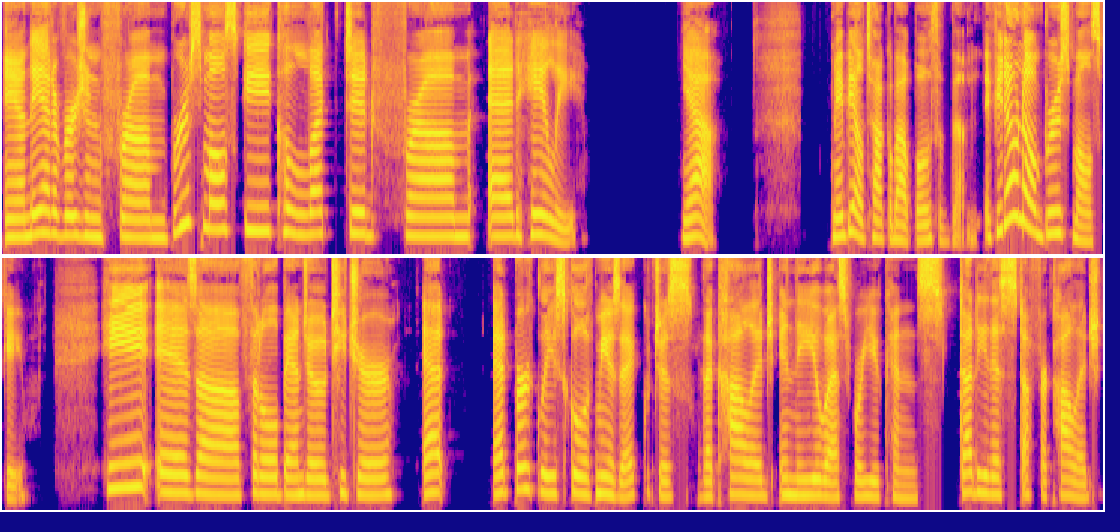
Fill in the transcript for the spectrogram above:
And they had a version from Bruce Molsky collected from Ed Haley. Yeah. Maybe I'll talk about both of them. If you don't know Bruce Molsky, he is a fiddle banjo teacher at at Berklee School of Music, which is the college in the US where you can study this stuff for college.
